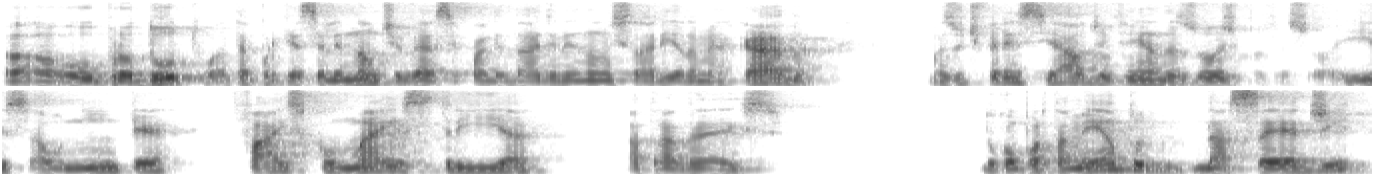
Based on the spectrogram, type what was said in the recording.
o produto, até porque se ele não tivesse qualidade, ele não estaria no mercado, mas o diferencial de vendas hoje, professor, e isso a Uninter faz com maestria através do comportamento na sede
